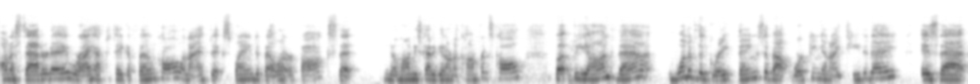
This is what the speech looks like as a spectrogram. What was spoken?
on a Saturday where I have to take a phone call and I have to explain to Bella or Fox that, you know, mommy's got to get on a conference call. But beyond that, one of the great things about working in IT today is that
